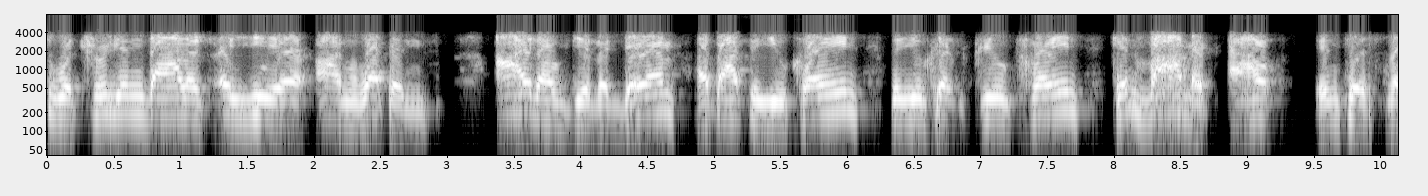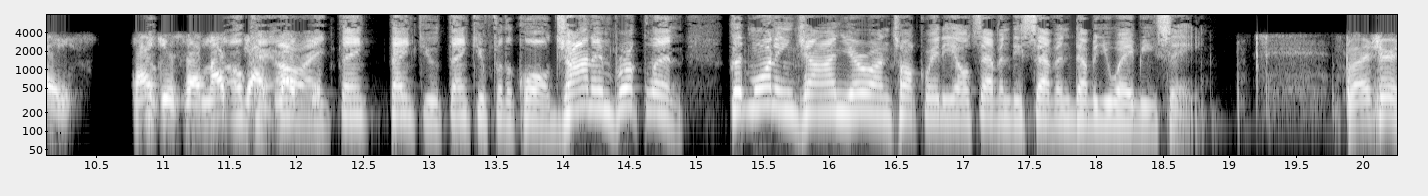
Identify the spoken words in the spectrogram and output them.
to a trillion dollars a year on weapons. I don't give a damn about the Ukraine. The Ukraine can vomit out into space. Thank you so much. Okay, God bless all you. right. Thank, thank you, thank you for the call, John in Brooklyn. Good morning, John. You're on Talk Radio 77 WABC. Pleasure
